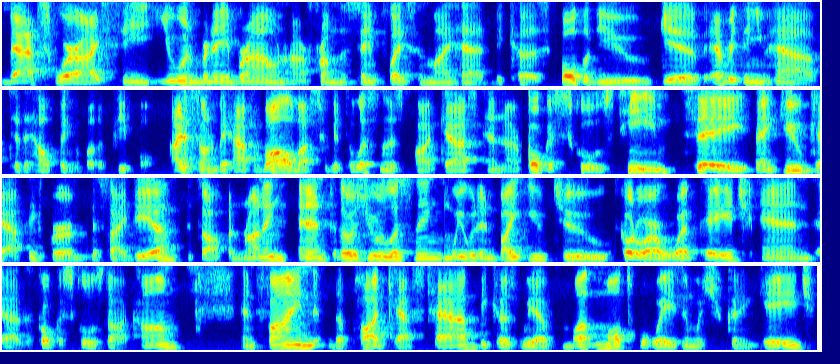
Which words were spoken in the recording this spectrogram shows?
that's where I see you and Brene Brown are from the same place in my head because both of you give everything you have to the helping of other people. I just, on behalf of all of us who get to listen to this podcast and our Focus Schools team, say thank you, Kathy, for this idea. It's off and running. And for those of you who are listening, we would invite you to go to our webpage and uh, thefocusschools.com and find the podcast tab because we have m- multiple ways in which you can engage.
